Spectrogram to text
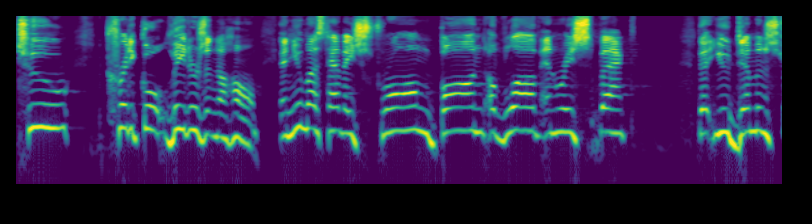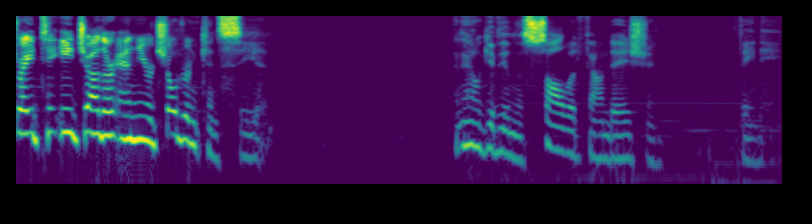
Two critical leaders in the home. And you must have a strong bond of love and respect that you demonstrate to each other and your children can see it. And that'll give them the solid foundation they need.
